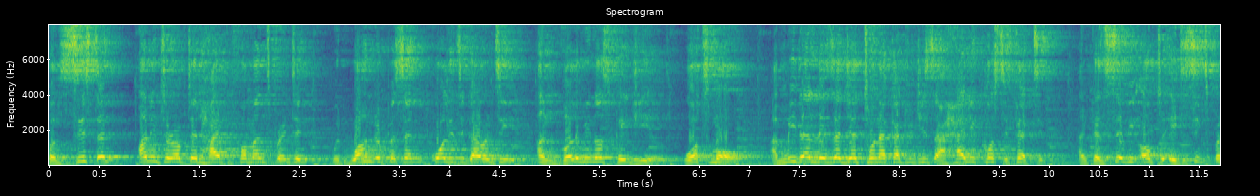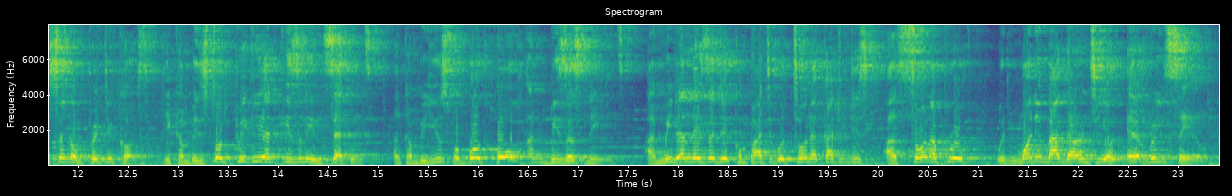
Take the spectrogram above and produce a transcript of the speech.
consistent, uninterrupted high-performance printing with 100% quality guarantee and voluminous page yield. What's more, Amida LaserJet toner cartridges are highly cost-effective and can save you up to 86% on printing costs. It can be installed quickly and easily in seconds and can be used for both home and business needs. Amida LaserJet compatible toner cartridges are SON approved with money back guarantee on every sale.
